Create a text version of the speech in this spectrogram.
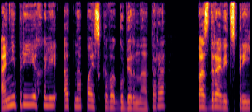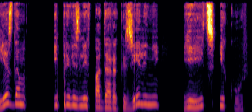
Они приехали от напайского губернатора поздравить с приездом и привезли в подарок зелени, яиц и кур.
